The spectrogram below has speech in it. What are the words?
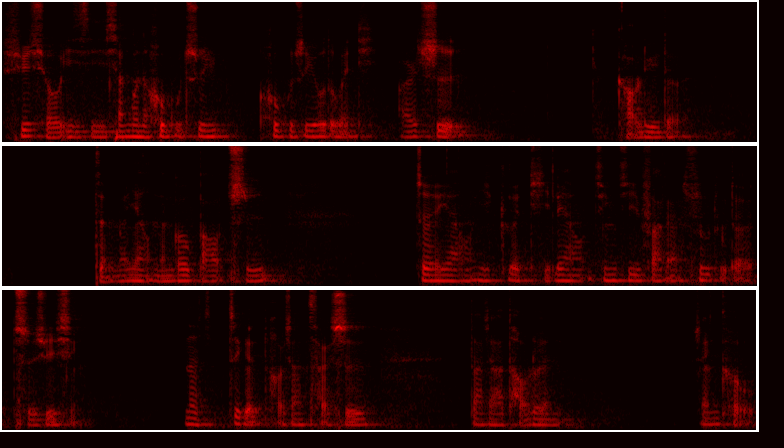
需求以及相关的后顾之后顾之忧的问题，而是考虑的。怎么样能够保持这样一个体量、经济发展速度的持续性？那这个好像才是大家讨论人口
